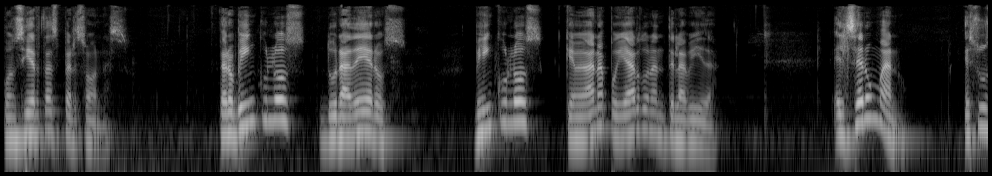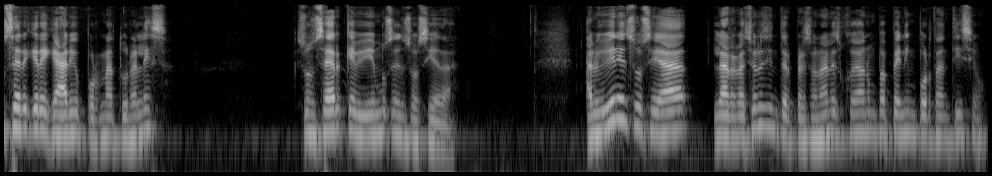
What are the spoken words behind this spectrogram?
con ciertas personas, pero vínculos duraderos, vínculos que me van a apoyar durante la vida. El ser humano es un ser gregario por naturaleza. Es un ser que vivimos en sociedad. Al vivir en sociedad, las relaciones interpersonales juegan un papel importantísimo.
